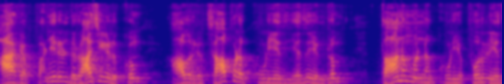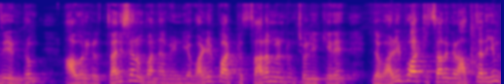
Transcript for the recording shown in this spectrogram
ஆக பனிரெண்டு ராசிகளுக்கும் அவர்கள் சாப்பிடக்கூடியது எது என்றும் தானம் பண்ணக்கூடிய பொருள் எது என்றும் அவர்கள் தரிசனம் பண்ண வேண்டிய வழிபாட்டு ஸ்தலம் என்றும் சொல்லிக்கிறேன் இந்த வழிபாட்டு ஸ்தலங்கள் அத்தனையும்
